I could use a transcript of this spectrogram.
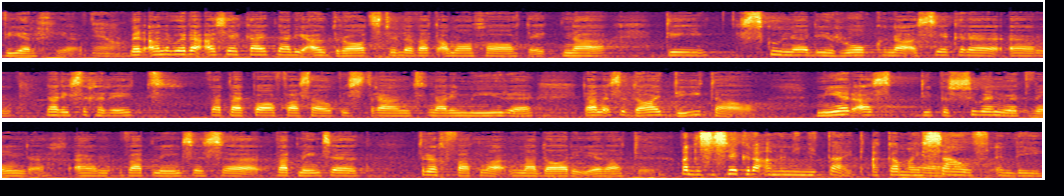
weergee. Ja. Met ander woorde as jy kyk na die ou draadstoele wat almal gehad het, na die skoene, die rok na 'n sekere ehm um, na die sigaret wat my pa vashou op die strand, na die mure, dan is dit daai detail meer as die persoon noodwendig ehm um, wat mense se wat mense terugvat na na daardie era toe. Want dit is 'n sekere anonimiteit. Ek kan myself ja. in die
